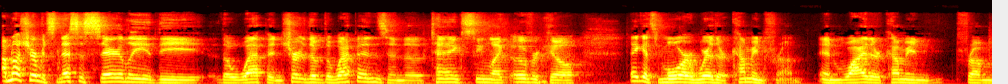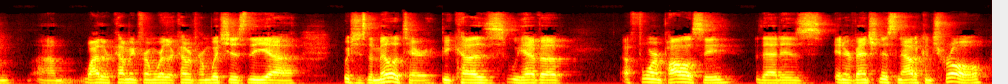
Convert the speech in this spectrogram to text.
I'm not sure if it's necessarily the the weapon. Sure, the, the weapons and the tanks seem like overkill. I think it's more where they're coming from and why they're coming from. Um, why they're coming from where they're coming from, which is the uh, which is the military, because we have a a foreign policy that is interventionist and out of control,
